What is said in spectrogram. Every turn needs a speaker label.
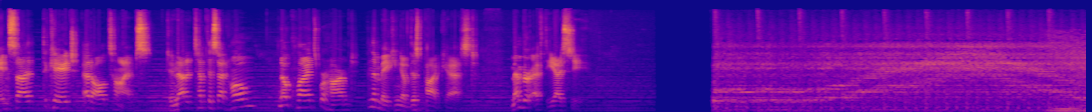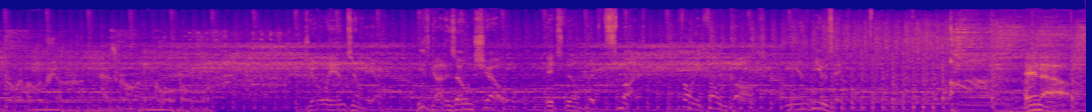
Speaker 1: inside the cage at all times. Do not attempt this at home. No clients were harmed in the making of this podcast. Member FDIC. The revolution has gone global.
Speaker 2: Joe Antonio. He's got his own show. It's filled with smut, phony phone calls, and music. Hey now.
